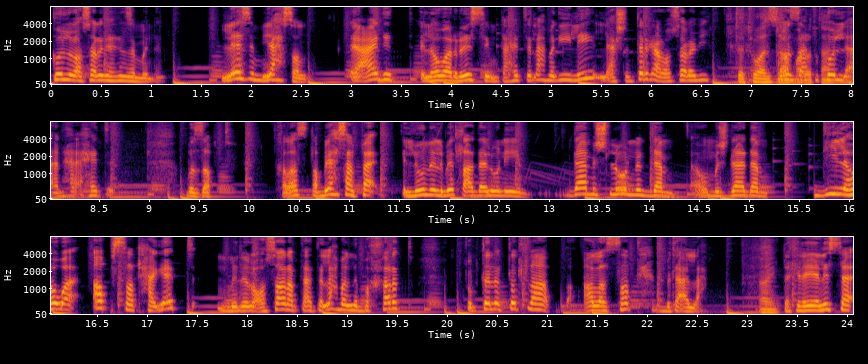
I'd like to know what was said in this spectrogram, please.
كل العصارة دي هتنزل منك. لازم يحصل إعادة اللي هو ال resting بتاع حتة اللحمة دي. ليه؟ عشان ترجع العصارة دي تتوزع توزع مرة في كل أنحاء حتة. بالظبط خلاص؟ طب بيحصل فقد. اللون اللي بيطلع ده لون إيه؟ ده مش لون الدم أو مش ده دم. دي اللي هو أبسط حاجات من العصارة بتاعت اللحمة اللي اتبخرت وابتدت تطلع على السطح بتاع اللحم. أي. لكن هي لسه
